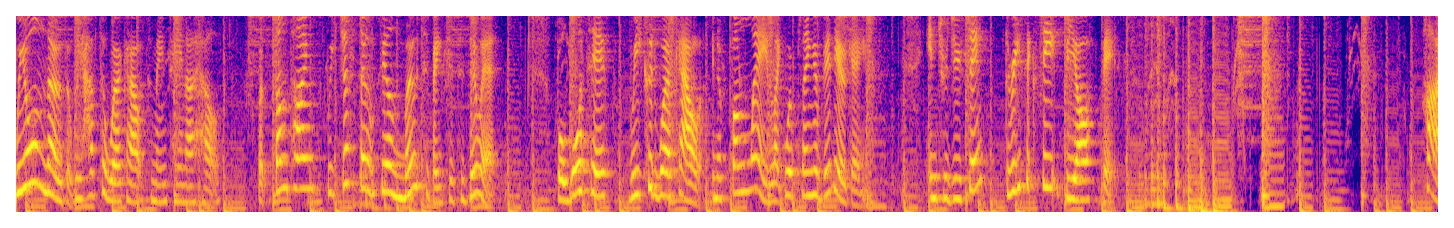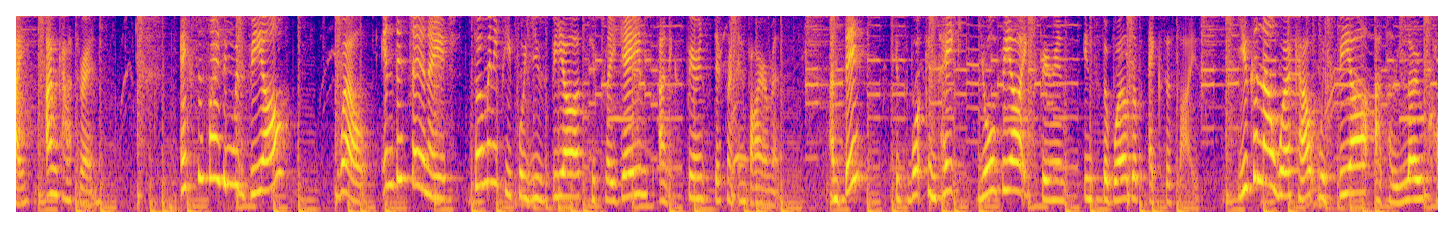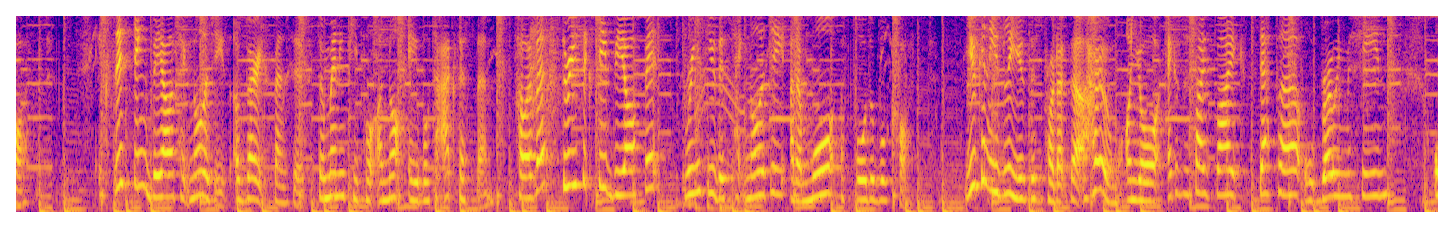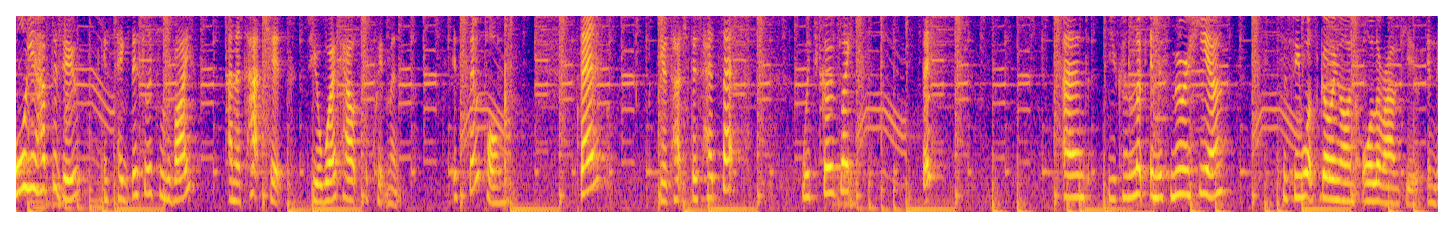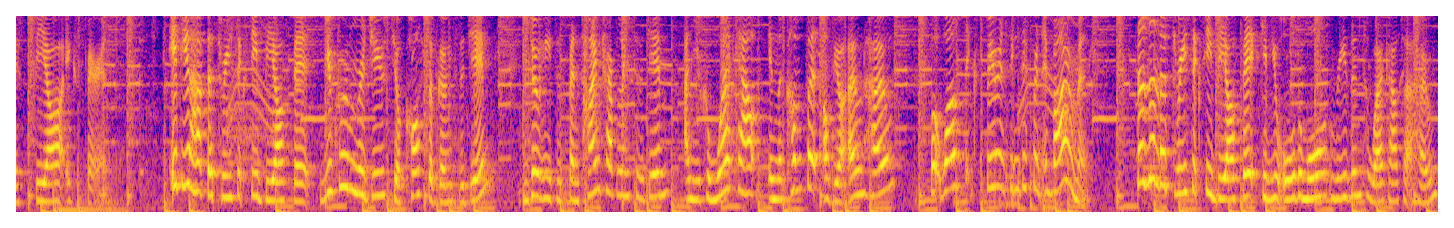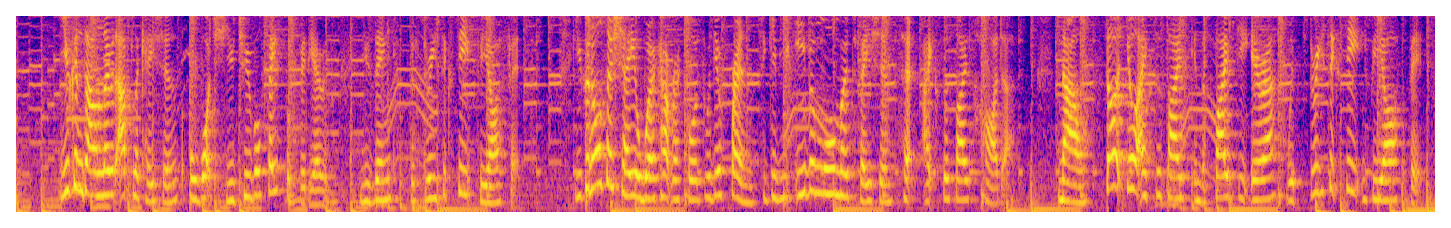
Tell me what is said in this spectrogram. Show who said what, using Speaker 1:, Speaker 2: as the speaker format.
Speaker 1: We all know that we have to work out to maintain our health, but sometimes we just don't feel motivated to do it. But what if we could work out in a fun way like we're playing a video game? Introducing 360 VR Fit. Hi, I'm Catherine. Exercising with VR? Well, in this day and age, so many people use VR to play games and experience different environments. And this is what can take your VR experience into the world of exercise. You can now work out with VR at a low cost. Existing VR technologies are very expensive, so many people are not able to access them. However, 360 VR Fit brings you this technology at a more affordable cost. You can easily use this product at home on your exercise bike, stepper or rowing machine. All you have to do is take this little device and attach it to your workout equipment. It's simple. Then you attach this headset, which goes like this. And you can look in this mirror here to see what's going on all around you in this VR experience. If you have the 360 VR Fit, you can reduce your cost of going to the gym, you don't need to spend time traveling to the gym, and you can work out in the comfort of your own home, but whilst experiencing different environments. Doesn't the 360 VR Fit give you all the more reason to work out at home? You can download applications or watch YouTube or Facebook videos using the 360 VR Fit. You can also share your workout records with your friends to give you even more motivation to exercise harder. Now, start your exercise in the 5G era with 360 VR Fit.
